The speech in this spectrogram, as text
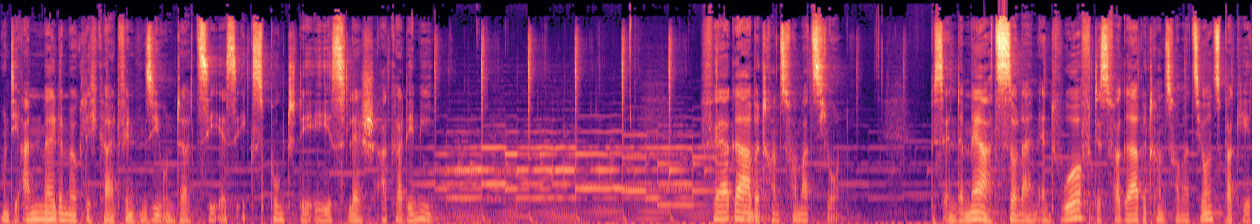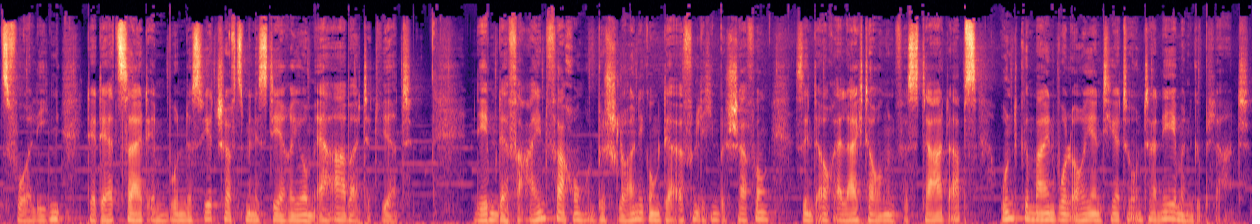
und die Anmeldemöglichkeit finden Sie unter csx.de/akademie. Vergabetransformation bis Ende März soll ein Entwurf des Vergabetransformationspakets vorliegen, der derzeit im Bundeswirtschaftsministerium erarbeitet wird. Neben der Vereinfachung und Beschleunigung der öffentlichen Beschaffung sind auch Erleichterungen für Start-ups und gemeinwohlorientierte Unternehmen geplant.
